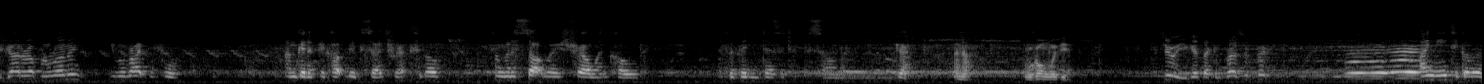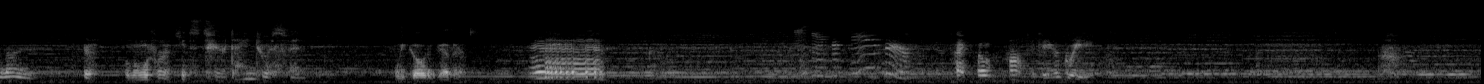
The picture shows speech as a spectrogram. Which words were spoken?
you got her up and running? You were right before. I'm gonna pick up Luke's search for Exegol. I'm gonna start where his trail went cold. The Forbidden Desert of Pasaana. Yeah, I know. We're going with you. Chewie, you get that compressor fixed? I need to go alone. Yeah, along with friends. It's too dangerous, Finn. We go together. I wholeheartedly um, agree.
